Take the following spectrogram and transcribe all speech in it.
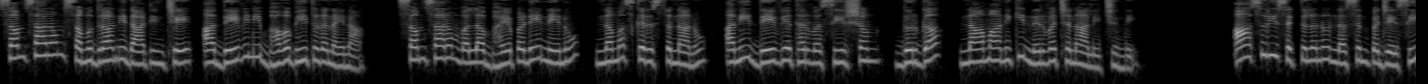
సంసారం సముద్రాన్ని దాటించే ఆ దేవిని భవభీతుడనైనా సంసారం వల్ల భయపడే నేను నమస్కరిస్తున్నాను అని దేవ్యధర్వ శీర్షం దుర్గా నామానికి నిర్వచనాలిచ్చింది. ఆసురీ శక్తులను నశింపజేసి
